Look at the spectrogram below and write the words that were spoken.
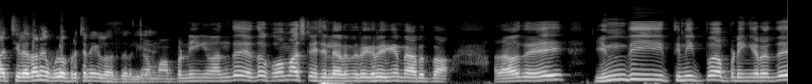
ஆட்சியில தானே இவ்வளவு பிரச்சனைகள் வருது வெளியே? ஆமா அப்ப நீங்க வந்து ஏதோ கோமா ஸ்டேஜில் இருந்திருக்கிறீங்கன்னு அர்த்தம். அதாவது இந்தி திணிப்பு அப்படிங்கிறது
